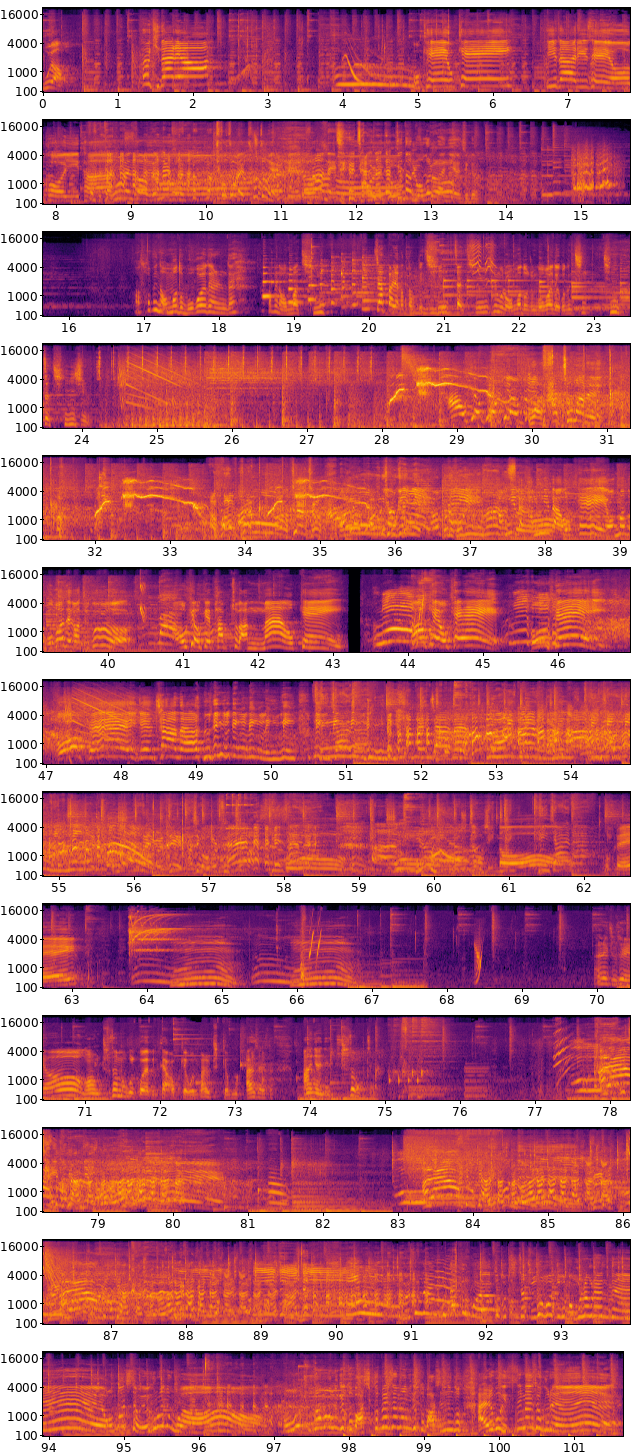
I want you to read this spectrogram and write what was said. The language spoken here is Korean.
뭐야? 서빈 기다려. 오케이 오케이. 기다리세요 거의 다. 이러면서 맨날 진짜 초조해, 초조해. 불안해. 지금 장난감 뜯어 먹을 판이에요 지금. 아 서빈아 엄마도 먹어야 되는데. 서빈아 엄마 진짜 빨리 갔다 올게. 진짜 진심으로 엄마도 좀 먹어야 되거든. 진, 진짜 진심. 엄마도 먹어야 돼가지고. 아, 오케이 오케이 밥줘 맘마 오케이. 오케이 오케이 오케이 오케이 괜찮아 링링링링링 링링링링 괜찮아 이거지 다시 먹을 수 있다. 오. 진짜 맛있다. 오케이. 음. 음. 빨리 주세요. 어, 주워 먹을 거야 밑에. 아, 오케이, 오늘 빨리 줄게 엄마. 알았어, 알았어. 아니 아니, 주워 먹지 마. 알아. 아니야 이거. 알아. 오케이, 오케이, 알았어, 알았어, 알았어, 알았어, 알았어, 알았어, 알았어, 알았어. 알아. 오케이, 오케이, 알았어, 알았어, 알았어, 알았어, 알았어, 알았어, 알았어, 알았어, 알았어. 어, 왜 선생님이 그걸 닦은 거야? 그거 진짜 주워가지고 먹으려고 그랬는데. 엄마 진짜 왜 그러는 거야? 어? 주워 먹는 게 더 맛있고 뺏어 먹는 게 더 맛있는 거 알고 있으면서 그래.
